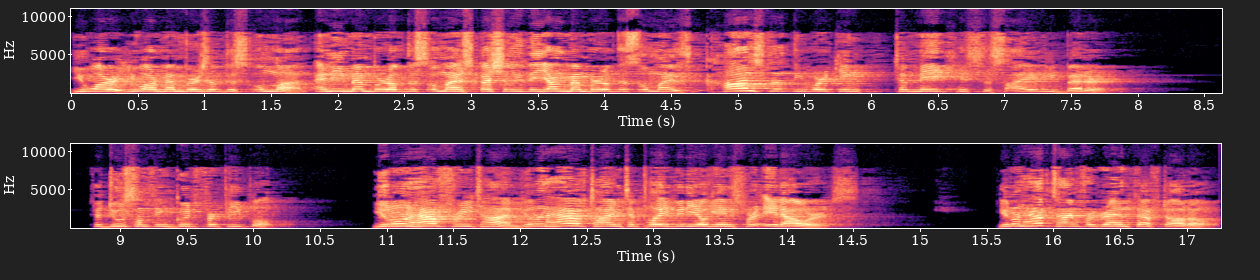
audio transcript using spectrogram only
You are, you are members of this ummah. Any member of this ummah, especially the young member of this ummah, is constantly working to make his society better. To do something good for people. You don't have free time. You don't have time to play video games for eight hours. You don't have time for Grand Theft Auto.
